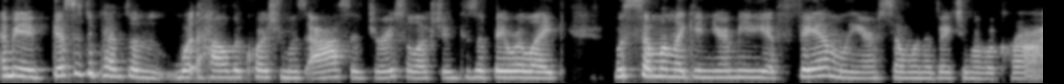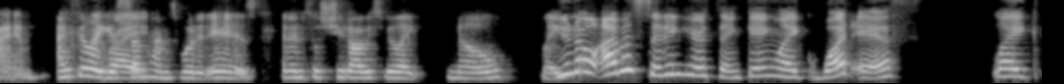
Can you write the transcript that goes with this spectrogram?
I mean, I guess it depends on what how the question was asked at jury selection. Because if they were like, was someone like in your immediate family or someone a victim of a crime? I feel like it's sometimes what it is, and then so she'd always be like, no, like, you know, I was sitting here thinking, like, what if, like,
